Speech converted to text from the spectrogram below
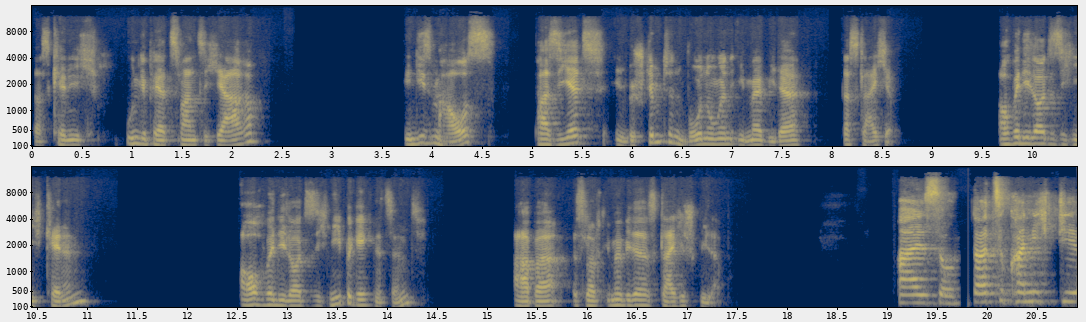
das kenne ich ungefähr 20 Jahre. In diesem Haus passiert in bestimmten Wohnungen immer wieder das Gleiche. Auch wenn die Leute sich nicht kennen, auch wenn die Leute sich nie begegnet sind, aber es läuft immer wieder das gleiche Spiel ab. Also, dazu kann ich dir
